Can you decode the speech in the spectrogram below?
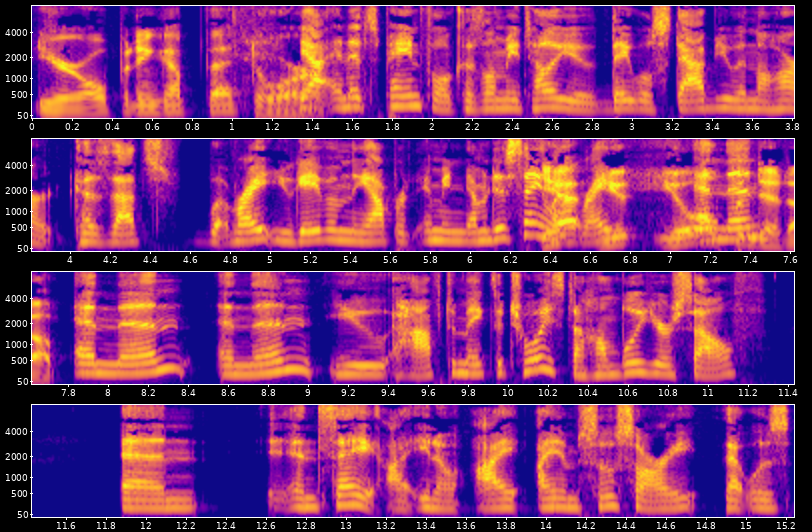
You're opening up that door. Yeah, and it's painful because let me tell you, they will stab you in the heart because that's right. You gave them the opportunity. I mean, I'm just saying, Yeah, like, right? you- you and opened then, it up. and then and then you have to make the choice to humble yourself and and say, I, you know, I I am so sorry. That was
